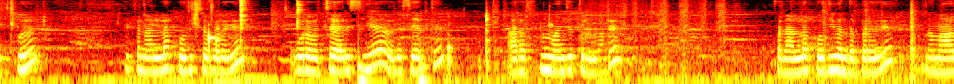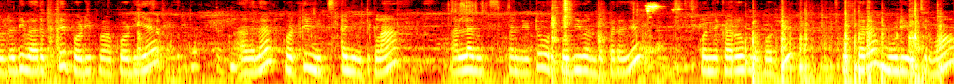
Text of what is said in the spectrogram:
உப்பு இப்போ நல்லா கொதித்த பிறகு ஊற வச்ச அரிசியை அதில் சேர்த்து அரை ஸ்பூன் மஞ்சத்தூள் விட்டு இப்போ நல்லா கொதி வந்த பிறகு நம்ம ஆல்ரெடி வறுத்து பொடி பொடியை அதில் கொட்டி மிக்ஸ் பண்ணி விட்டுக்கலாம். நல்லா மிக்ஸ் பண்ணிவிட்டு ஒரு கொதி வந்த பிறகு கொஞ்சம் கருவேப்பிலை போட்டு குக்கரை மூடி வச்சுருவோம்.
